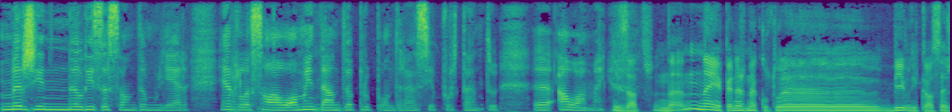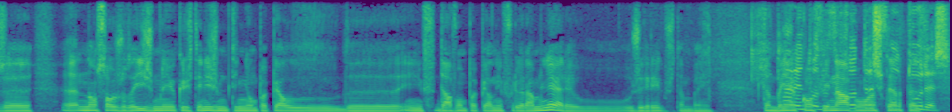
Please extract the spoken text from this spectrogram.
marginalização da mulher em relação ao homem, dando a preponderância, portanto, ao homem. Exato, nem apenas na cultura bíblica, ou seja, não só o judaísmo nem o cristianismo tinham um papel de, um papel inferior à mulher. os gregos também também claro, a confinavam a, certas,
